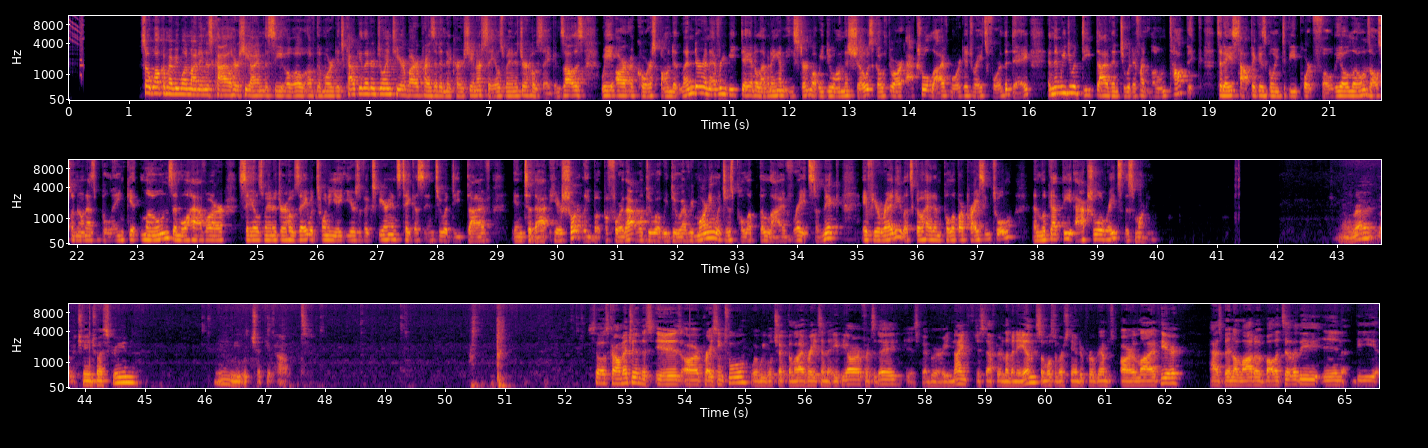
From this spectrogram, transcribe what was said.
So, welcome everyone. My name is Kyle Hershey. I am the COO of the Mortgage Calculator, joined here by our president, Nick Hershey, and our sales manager, Jose Gonzalez. We are a correspondent lender, and every weekday at 11 a.m. Eastern, what we do on this show is go through our actual live mortgage rates for the day, and then we do a deep dive into a different loan topic. Today's topic is going to be portfolio loans, also known as blanket loans, and we'll have our sales manager, Jose, with 28 years of experience, take us into a deep dive into that here shortly. But before that, we'll do what we do every morning, which is pull up the live rates. So, Nick, if you're ready, let's go ahead and pull up our pricing tool and look at the actual rates this morning. All right, let me change my screen and we will check it out. So as Kyle mentioned, this is our pricing tool where we will check the live rates and the APR for today. It is February 9th, just after 11 a.m. So most of our standard programs are live here. Has been a lot of volatility in the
